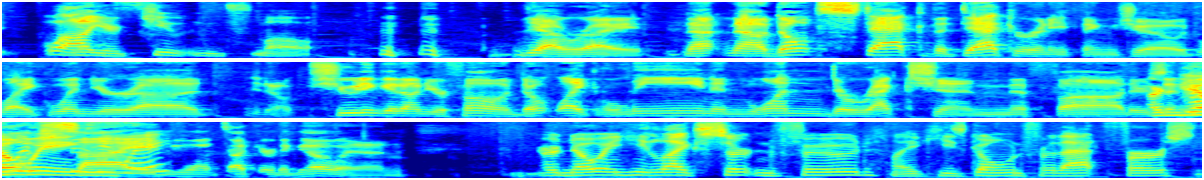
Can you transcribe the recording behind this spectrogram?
While you're cute and small. Yeah, right. Now, now don't stack the deck or anything, Joe. Like when you're, uh, you know, shooting it on your phone, don't like lean in one direction if uh, there's Or any knowing- side you want Tucker to go in. Or knowing he likes certain food, like he's going for that first.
